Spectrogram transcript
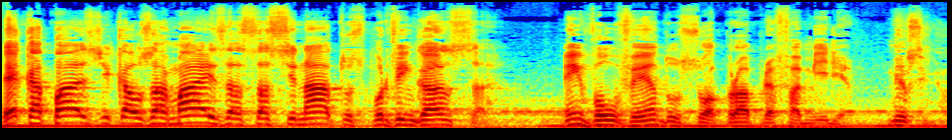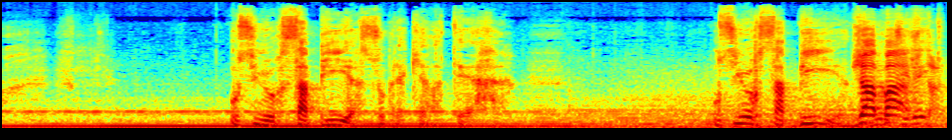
É capaz de causar mais assassinatos por vingança, envolvendo sua própria família. Meu senhor, o senhor sabia sobre aquela terra. O senhor sabia. Já basta. direito.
